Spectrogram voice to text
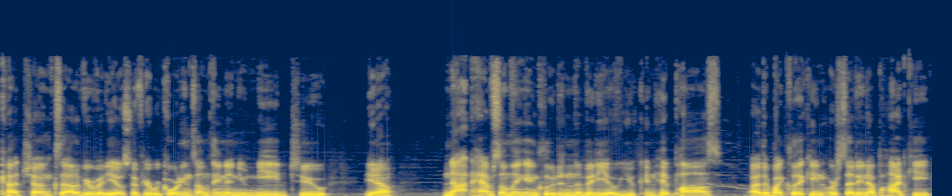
cut chunks out of your video. So if you're recording something and you need to, you know, not have something included in the video, you can hit pause either by clicking or setting up a hotkey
